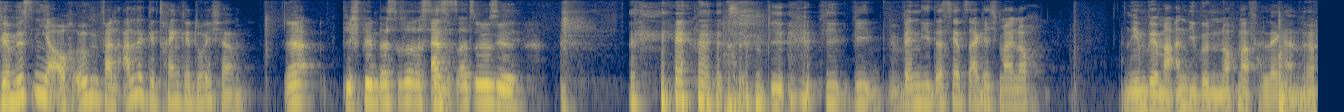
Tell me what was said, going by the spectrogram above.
wir müssen ja auch irgendwann alle Getränke durch haben. Ja, die spielen bessere also, als Ösil. wie, wie, wie, wenn die das jetzt, sage ich mal, noch, nehmen wir mal an, die würden nochmal verlängern, ne?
